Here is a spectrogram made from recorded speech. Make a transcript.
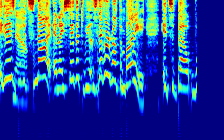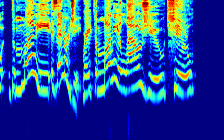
It is, no. but it's not. And I say that to be, it's never about the money. It's about what the money is energy, right? The money allows you to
